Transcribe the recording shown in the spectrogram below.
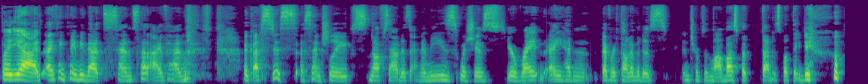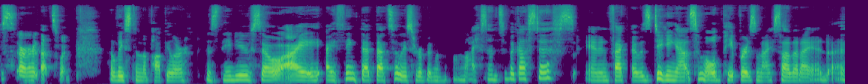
But yeah, I think maybe that sense that I've had Augustus essentially snuffs out his enemies, which is you're right. I hadn't ever thought of it as in terms of mob boss, but that is what they do. or that's what at least in the popular as they do. So I I think that that's always sort of been my sense of Augustus. And in fact, I was digging out some old papers and I saw that I had uh,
